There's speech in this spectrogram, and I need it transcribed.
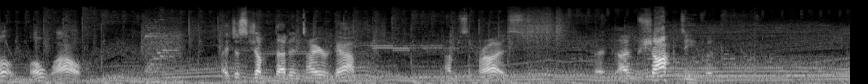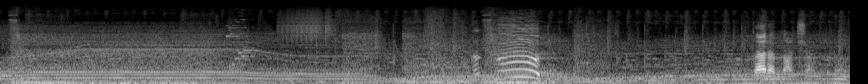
Oh, oh wow. I just jumped that entire gap. I'm surprised. I'm shocked even. That I'm not shocked about.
